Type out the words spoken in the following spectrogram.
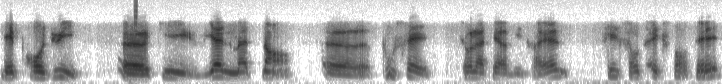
des produits euh, qui viennent maintenant euh, pousser sur la terre d'Israël. S'ils sont exportés,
